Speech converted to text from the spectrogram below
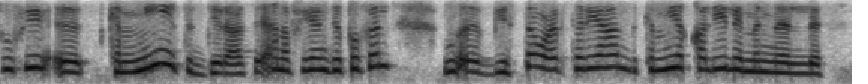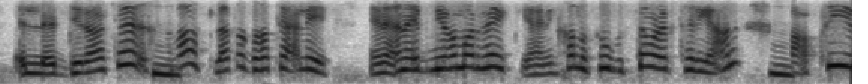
شوفي آه، كمية الدراسة. أنا في عندي طفل بيستوعب سريعا بكمية قليلة من الدراسة خلاص لا تضغطي عليه. يعني أنا ابني عمر هيك يعني خلص هو بيستوعب سريعا. أعطيه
